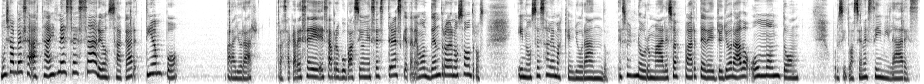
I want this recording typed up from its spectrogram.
Muchas veces hasta es necesario sacar tiempo para llorar, para sacar ese, esa preocupación, ese estrés que tenemos dentro de nosotros y no se sale más que llorando. Eso es normal, eso es parte de... Yo he llorado un montón por situaciones similares,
